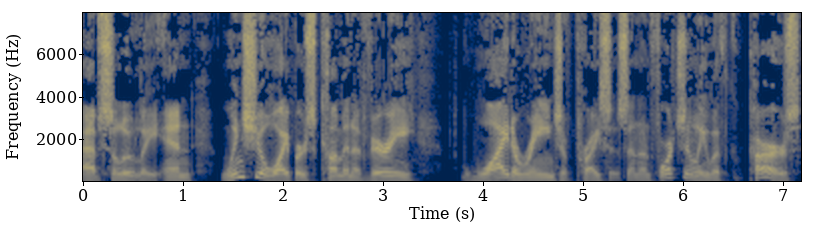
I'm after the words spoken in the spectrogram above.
Absolutely. And windshield wipers come in a very wide range of prices. And unfortunately, with cars,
